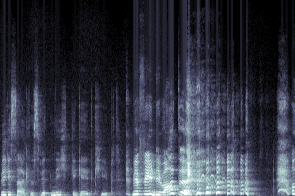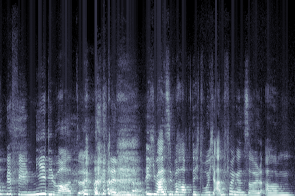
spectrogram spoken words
wie gesagt, es wird nicht gegatekeept. Mir fehlen die Worte. Und mir fehlen nie die Worte. Ach, Alina. Ich weiß überhaupt nicht, wo ich anfangen soll. Ähm,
